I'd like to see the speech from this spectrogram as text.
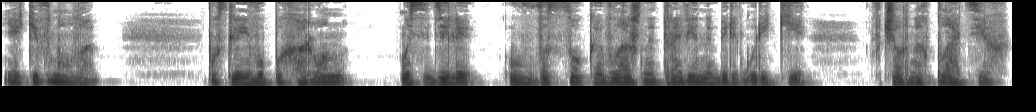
Я кивнула. После его похорон мы сидели в высокой влажной траве на берегу реки в черных платьях.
